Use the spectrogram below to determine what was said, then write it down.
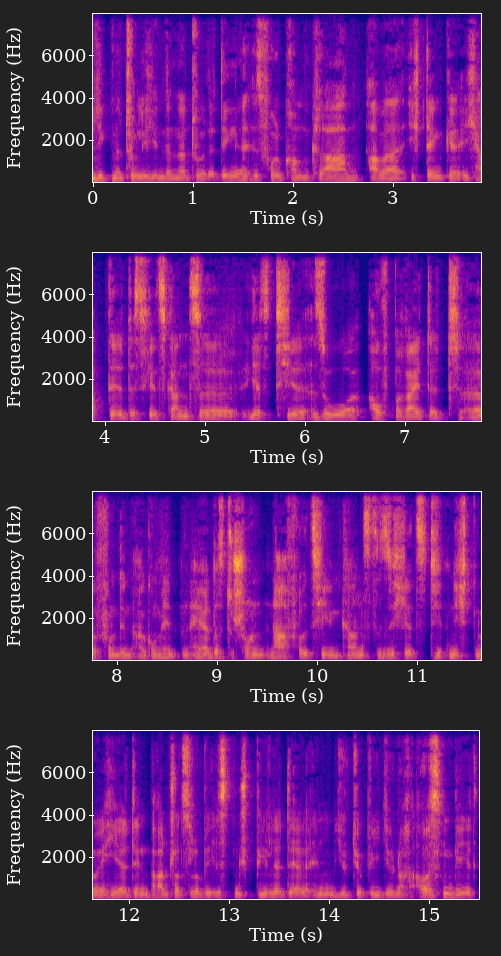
liegt natürlich in der Natur der Dinge, ist vollkommen klar. Aber ich denke, ich habe das jetzt Ganze jetzt hier so aufbereitet äh, von den Argumenten her, dass du schon nachvollziehen kannst, dass ich jetzt nicht nur hier den Brandschutzlobbyisten spiele, der im YouTube-Video nach außen geht,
